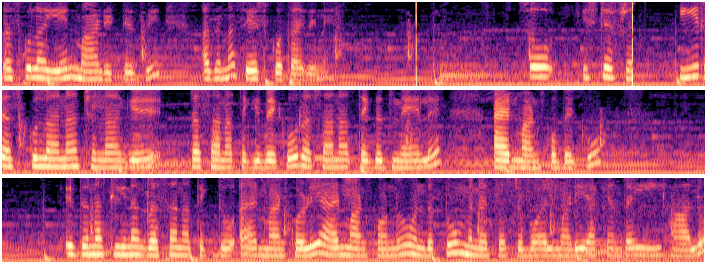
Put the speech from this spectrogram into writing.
ರಸಗುಲ್ಲ ಏನು ಮಾಡಿಟ್ಟಿದ್ವಿ? ಅದನ್ನು ಸೇರಿಸ್ಕೋತಾ ಇದ್ದೀನಿ. ಸೊ ಇಷ್ಟೇ ಫ್ರೆಂಡ್ ಈ ರಸಗುಲ್ಲನ ಚೆನ್ನಾಗಿ ರಸನ ತೆಗಿಬೇಕು. ರಸನ ತೆಗೆದ ಮೇಲೆ ಆ್ಯಡ್ ಮಾಡ್ಕೋಬೇಕು. ಇದನ್ನು ಕ್ಲೀನಾಗಿ ರಸನ ತೆಗೆದು ಆ್ಯಡ್ ಮಾಡ್ಕೊಳ್ಳಿ. ಆ್ಯಡ್ ಮಾಡಿಕೊಂಡು ಒಂದು ಟೂ ಮಿನಿಟ್ಸ್ ಅಷ್ಟು ಬಾಯ್ಲ್ ಮಾಡಿ, ಯಾಕೆಂದರೆ ಈ ಹಾಲು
